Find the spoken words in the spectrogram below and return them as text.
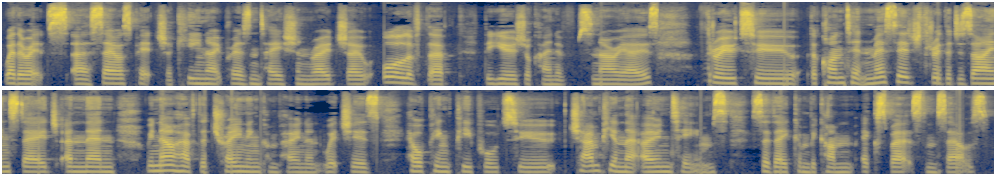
whether it's a sales pitch, a keynote presentation, roadshow, all of the the usual kind of scenarios through to the content message, through the design stage. And then we now have the training component, which is helping people to champion their own teams so they can become experts themselves.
